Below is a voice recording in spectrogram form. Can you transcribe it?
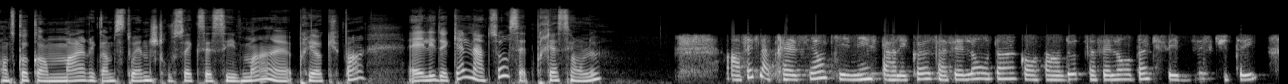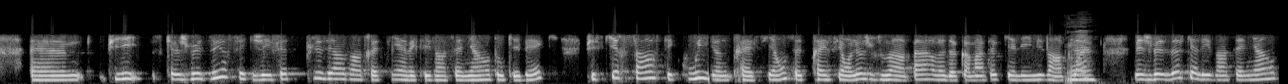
en tout cas comme mère et comme citoyenne, je trouve ça excessivement euh, préoccupant. Elle est de quelle nature cette pression-là? En fait, la pression qui est mise par l'école, ça fait longtemps qu'on s'en doute, ça fait longtemps que c'est discuté. Euh, puis, ce que je veux dire, c'est que j'ai fait plusieurs entretiens avec les enseignantes au Québec. Puis, ce qui ressort, c'est que oui, il y a une pression. Cette pression-là, je vous en parle de comment est-ce qu'elle est mise en place. Mais je veux dire que les enseignantes,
